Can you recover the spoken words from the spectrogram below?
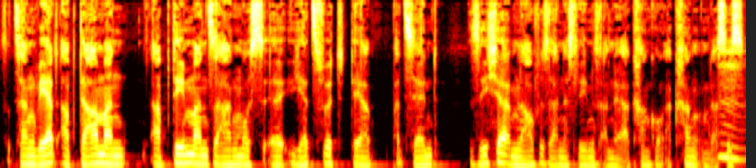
sozusagen Wert, ab da man, ab dem man sagen muss, äh, jetzt wird der Patient sicher im Laufe seines Lebens an der Erkrankung erkranken. Das mhm. ist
